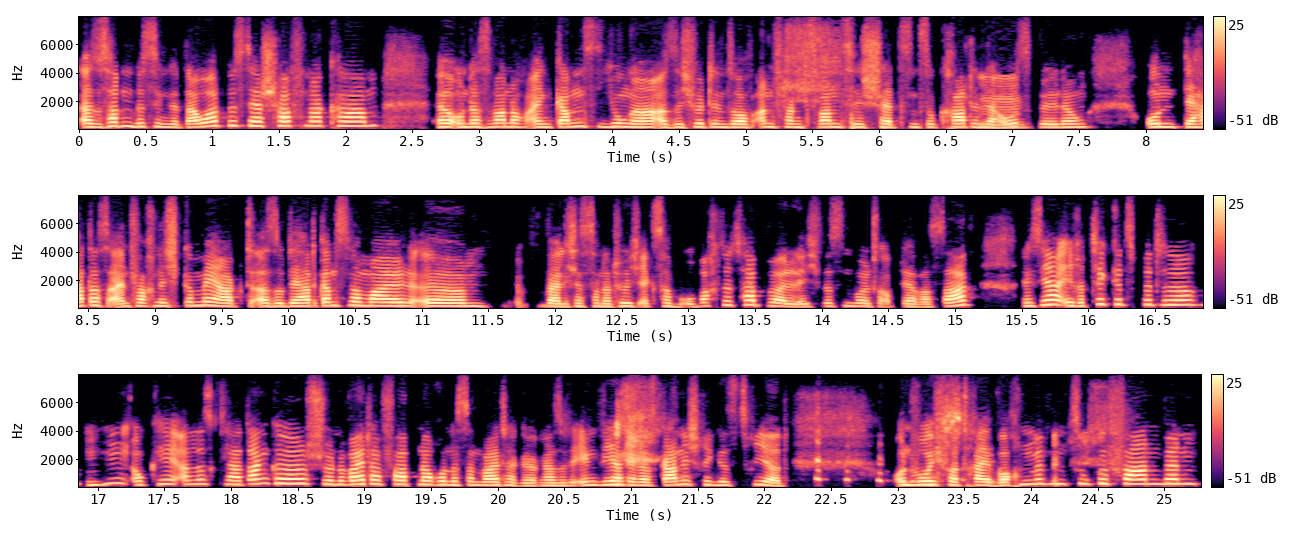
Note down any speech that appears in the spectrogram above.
also es hat ein bisschen gedauert, bis der Schaffner kam. Äh, und das war noch ein ganz junger, also ich würde den so auf Anfang 20 schätzen, so gerade in der Mhm. Ausbildung. Und der hat das einfach nicht gemerkt. Also der hat ganz normal, ähm, weil ich das dann natürlich extra beobachtet habe, weil ich wissen wollte, ob der was sagt. Ich ja, Ihre Tickets bitte. Mhm, okay, alles klar, danke. Schöne Weiterfahrt noch und ist dann weitergegangen. Also irgendwie hat er das gar nicht registriert. Und wo ich vor drei Wochen mit dem Zug gefahren bin,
